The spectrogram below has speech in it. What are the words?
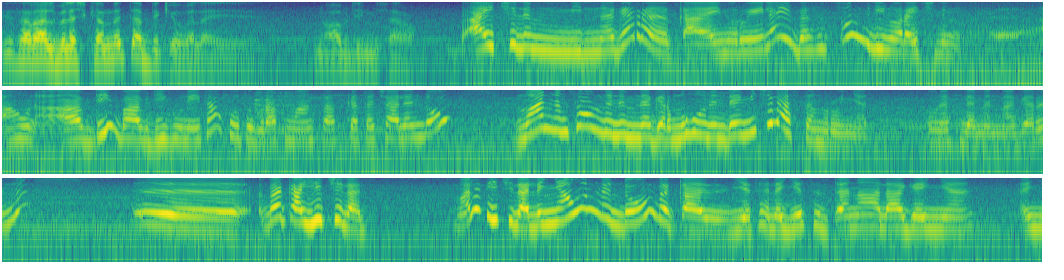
ይሰራል ብለሽ ከምትጠብቂው በላይ ነው አብዲ የሚሰራው። አይችልም የሚል ነገር አይምሮዬ ላይ በፍጹም ሊኖር አይችልም። አሁን አብዲ በአብዲ ሁኔታ ፎቶግራፍ ማንሳት ከተቻለ እንደውም ማንም ሰው ምንም ነገር መሆን እንደሚችል አስተምሮኛል እውነት ለመናገር እና በቃ ይችላል ማለት ይችላል። እኛ አሁን እንደውም በቃ የተለየ ስልጠና ላገኘ እኛ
